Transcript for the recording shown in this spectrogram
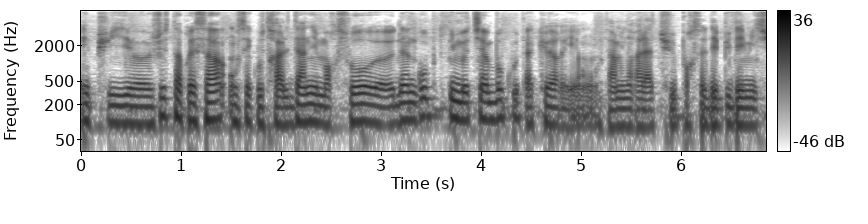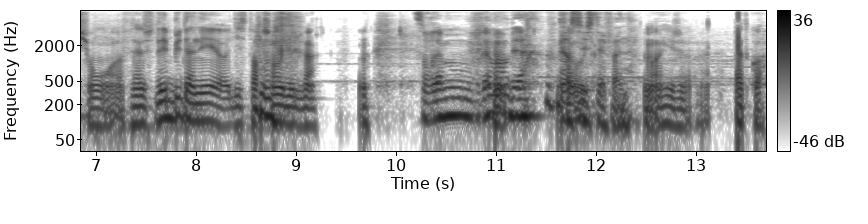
Et puis euh, juste après ça, on s'écoutera le dernier morceau euh, d'un groupe qui me tient beaucoup à cœur et on terminera là-dessus pour ce début d'émission, euh, ce début d'année euh, Distorsion 2020. C'est vraiment, vraiment bien. Merci. Stéphane. Oui, je... pas de quoi.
